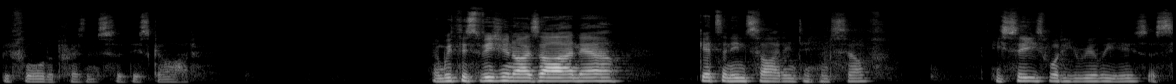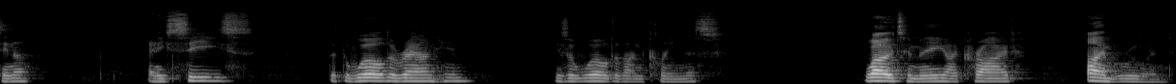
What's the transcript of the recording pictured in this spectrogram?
before the presence of this God. And with this vision, Isaiah now gets an insight into himself. He sees what he really is a sinner, and he sees that the world around him is a world of uncleanness. Woe to me, I cried, I am ruined,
